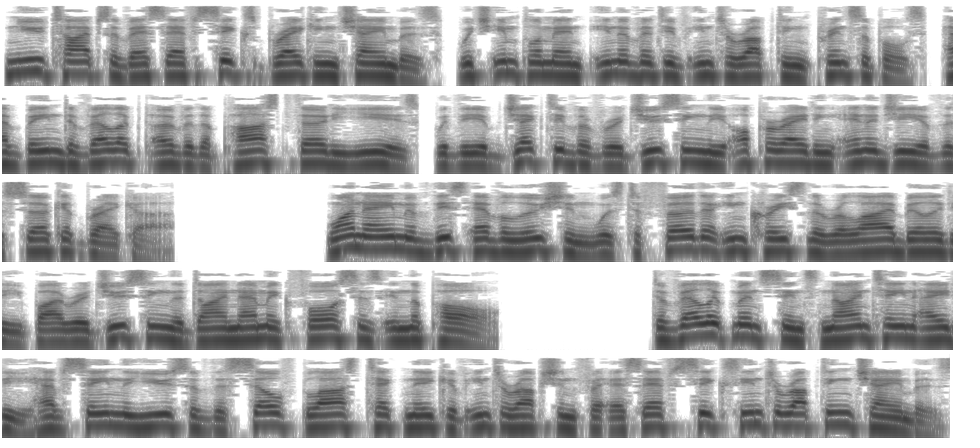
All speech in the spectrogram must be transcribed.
New types of SF6 breaking chambers, which implement innovative interrupting principles, have been developed over the past 30 years, with the objective of reducing the operating energy of the circuit breaker. One aim of this evolution was to further increase the reliability by reducing the dynamic forces in the pole. Developments since 1980 have seen the use of the self-blast technique of interruption for SF6 interrupting chambers.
